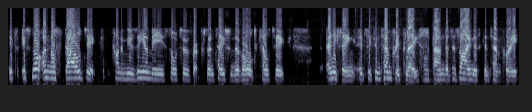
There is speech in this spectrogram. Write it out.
it's it's not a nostalgic kind of museumy sort of representation of old Celtic anything. It's a contemporary place, okay. and the design is contemporary.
